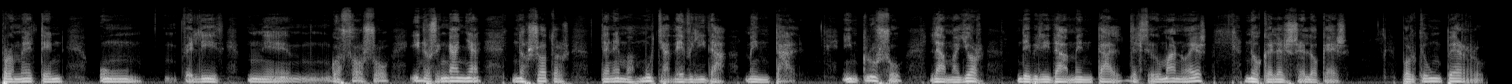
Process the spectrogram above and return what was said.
prometen un feliz, eh, gozoso y nos engañan, nosotros tenemos mucha debilidad mental. Incluso la mayor debilidad mental del ser humano es no quererse lo que es. Porque un perro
